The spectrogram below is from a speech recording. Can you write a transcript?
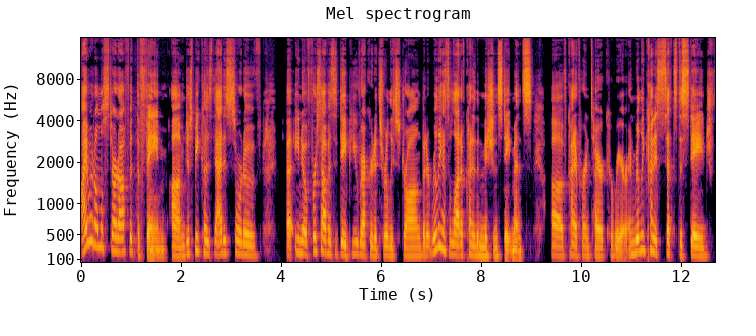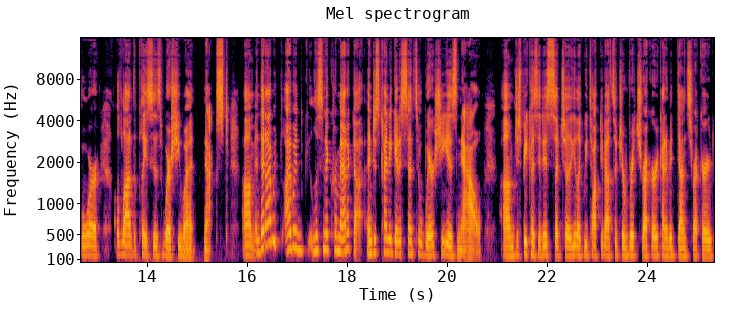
I would almost start off with the fame, um, just because that is sort of uh, you know, first off, as a debut record, it's really strong, but it really has a lot of kind of the mission statements of kind of her entire career and really kind of sets the stage for a lot of the places where she went next. Um, and then I would I would listen to Chromatica and just kind of get a sense of where she is now, um, just because it is such a like we talked about such a rich record, kind of a dense record,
